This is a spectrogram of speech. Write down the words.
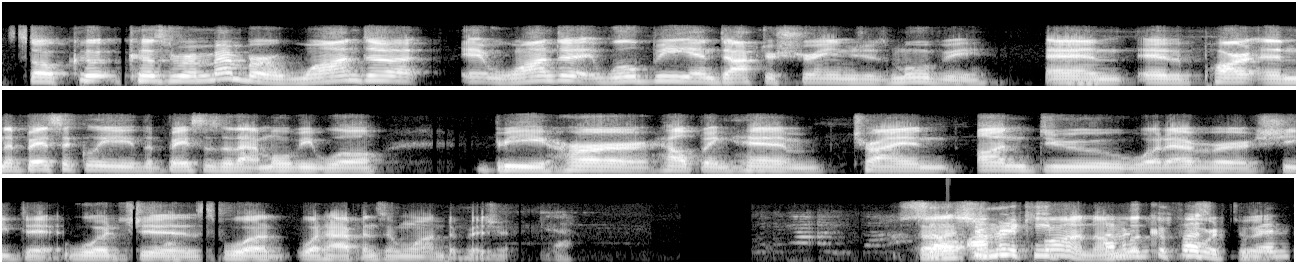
So, because remember, Wanda, it Wanda will be in Doctor Strange's movie, and it part and the basically the basis of that movie will be her helping him try and undo whatever she did, which is what what happens in WandaVision. Yeah. So, should I'm gonna keep. fun. I'm gonna looking forward to it.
